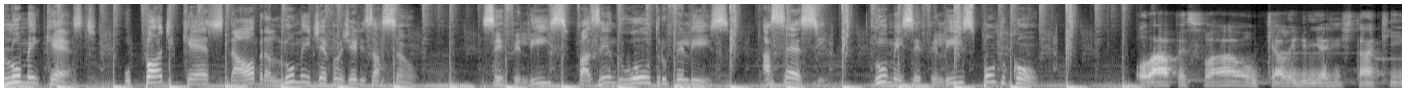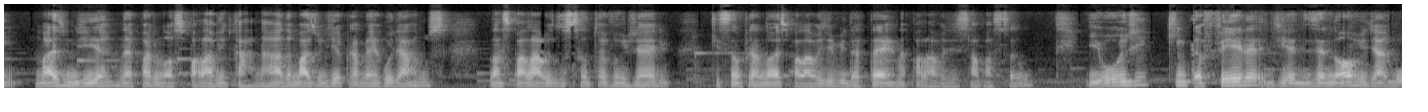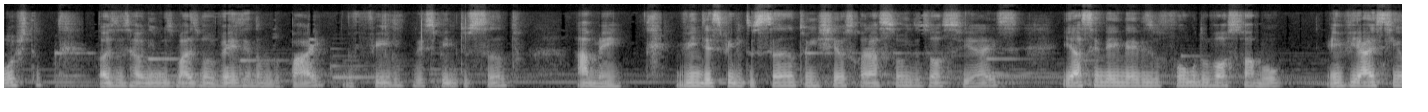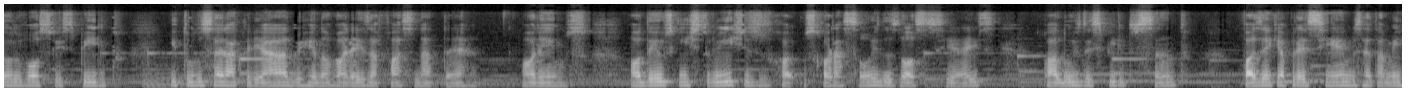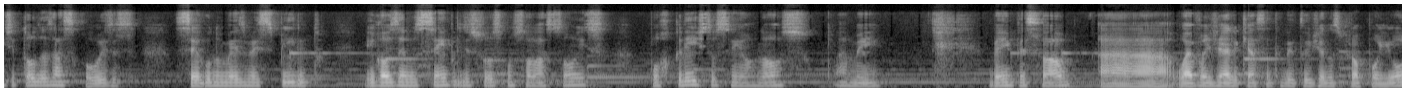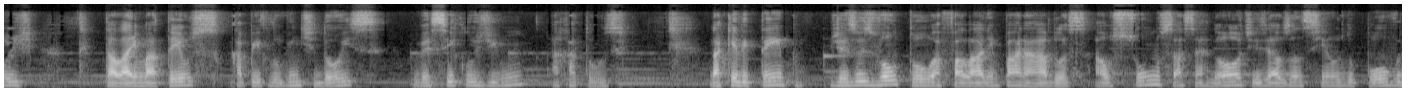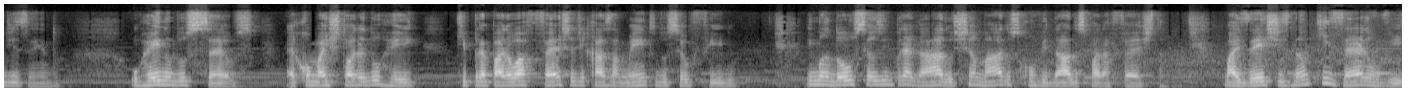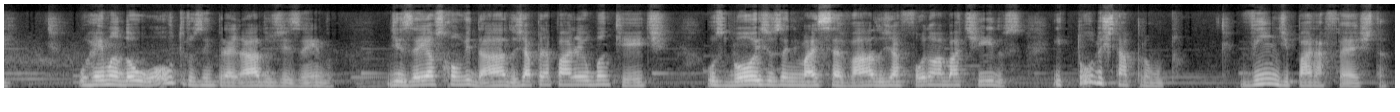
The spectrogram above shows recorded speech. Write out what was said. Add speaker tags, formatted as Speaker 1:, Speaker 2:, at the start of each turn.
Speaker 1: Lumencast, o podcast da obra Lumen de Evangelização. Ser feliz fazendo o outro feliz. Acesse lumencerfeliz.com.
Speaker 2: Olá pessoal, que alegria a gente estar aqui mais um dia né, para o nosso Palavra Encarnada, mais um dia para mergulharmos nas palavras do Santo Evangelho, que são para nós palavras de vida eterna, palavras de salvação. E hoje, quinta-feira, dia 19 de agosto, nós nos reunimos mais uma vez em nome do Pai, do Filho do Espírito Santo. Amém. Vinde, Espírito Santo, enchei os corações dos vossos fiéis e acendei neles o fogo do vosso amor. Enviai, Senhor, o vosso Espírito, e tudo será criado e renovareis a face da terra. Oremos. Ó Deus que instruístes os corações dos vossos fiéis com a luz do Espírito Santo, fazer que apreciemos retamente todas as coisas segundo o mesmo Espírito, e gozemos sempre de Suas consolações, por Cristo Senhor nosso. Amém. Bem, pessoal, a, o Evangelho que a Santa Liturgia nos propõe hoje está lá em Mateus, capítulo 22, versículos de 1 a 14. Naquele tempo, Jesus voltou a falar em parábolas aos sumos sacerdotes e aos anciãos do povo, dizendo: O reino dos céus é como a história do rei que preparou a festa de casamento do seu filho e mandou os seus empregados chamar os convidados para a festa. Mas estes não quiseram vir. O rei mandou outros empregados, dizendo: Dizei aos convidados: Já preparei o banquete. Os bois e os animais cevados já foram abatidos e tudo está pronto. Vinde para a festa.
